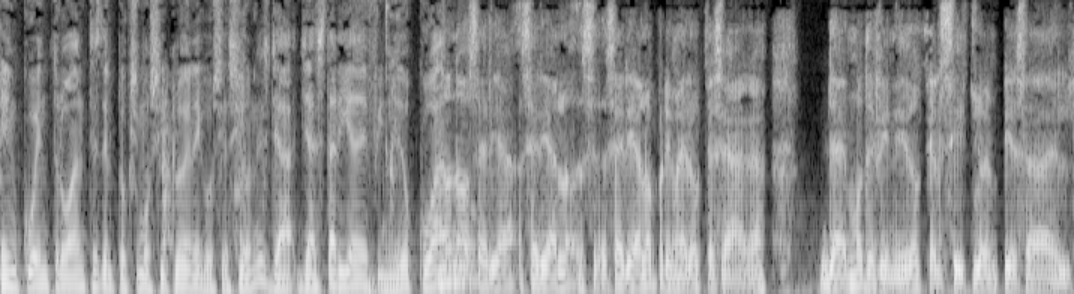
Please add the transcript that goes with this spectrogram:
encuentro antes del próximo ciclo de negociaciones. ¿Ya, ya estaría definido cuándo? No, no, sería, sería, lo, se- sería lo primero que se haga. Ya hemos definido que el ciclo empieza el,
